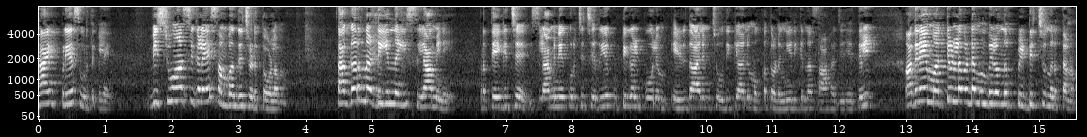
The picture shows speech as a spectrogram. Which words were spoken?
ഹായ് പ്രിയ സുഹൃത്തുക്കളെ. വിശ്വാസികളെ സംബന്ധിച്ചിടത്തോളം തകർന്നടിയുന്ന ഇസ്ലാമിനെ പ്രത്യേകിച്ച് ഇസ്ലാമിനെ കുറിച്ച് ചെറിയ കുട്ടികൾ പോലും എഴുതാനും ചോദിക്കാനും ഒക്കെ തുടങ്ങിയിരിക്കുന്ന സാഹചര്യത്തിൽ അതിനെ മറ്റുള്ളവരുടെ മുമ്പിൽ ഒന്ന് പിടിച്ചു നിർത്തണം.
